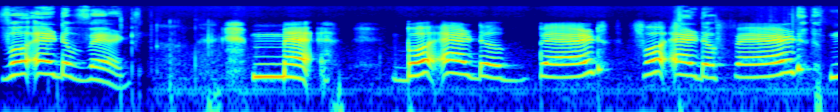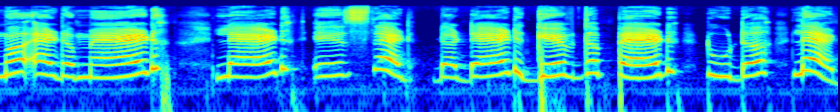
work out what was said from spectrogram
V ad. Ma- B ad bad, F ad fed, M ad mad, lad is said. The dad gave the pad to the lad.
